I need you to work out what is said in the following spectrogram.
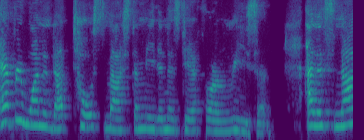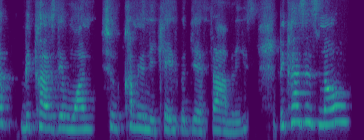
everyone in that Toastmaster meeting is there for a reason. And it's not because they want to communicate with their families, because it's no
